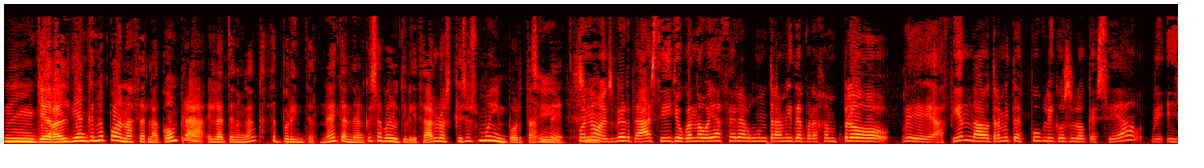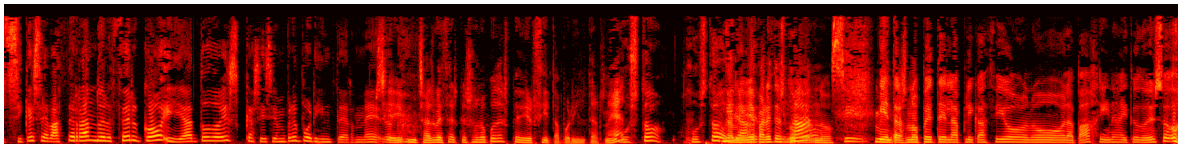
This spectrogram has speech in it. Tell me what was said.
mm, llegará el día en que no puedan hacer la compra y la tendrán que hacer por internet, tendrán que saber utilizarlo. Es que eso es muy importante. Sí. Bueno, es verdad, sí. Yo cuando voy a hacer algún trámite, por ejemplo, de Hacienda o trámites públicos o lo que sea, eh, sí que se va cerrando el cerco y ya todo es casi siempre por internet. Sí, muchas veces que solo puedes pedir cita por internet. Justo, justo. A mí Mira, me parece estupendo. sí. Mientras no pete la aplicación o la página y todo eso.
